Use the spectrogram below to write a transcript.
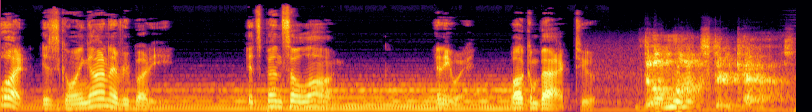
What is going on, everybody? It's been so long. Anyway, welcome back to The Monster Cast.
